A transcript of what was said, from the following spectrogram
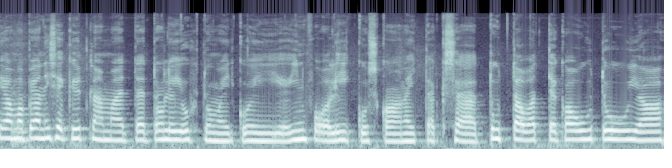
ja ma pean isegi ütlema, et, et oli juhtumeid, kui info liikus ka näiteks äh, tuttavate kaudu ja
